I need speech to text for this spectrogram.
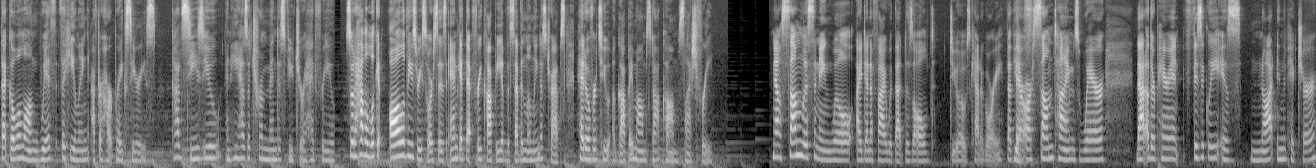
that go along with the Healing After Heartbreak series. God sees you and He has a tremendous future ahead for you. So, to have a look at all of these resources and get that free copy of the Seven Loneliness Traps, head over to agapemoms.com/slash free. Now, some listening will identify with that dissolved duos category. That yes. there are some times where that other parent physically is not in the picture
